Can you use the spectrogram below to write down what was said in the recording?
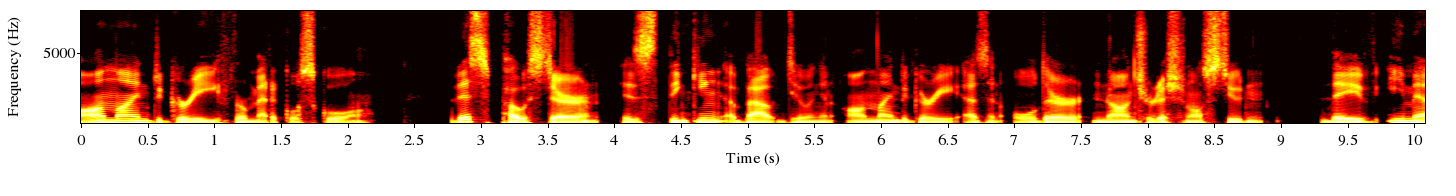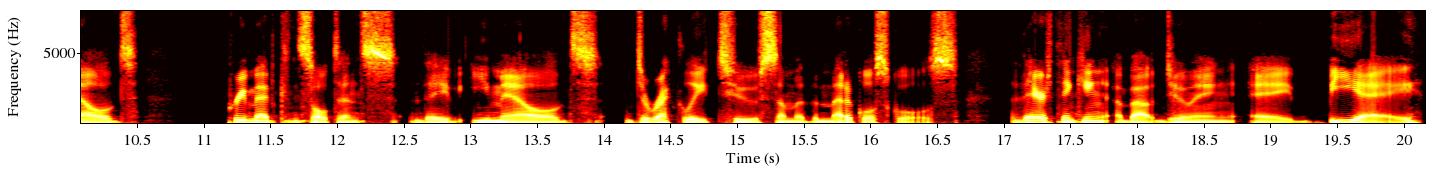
Online Degree for Medical School. This poster is thinking about doing an online degree as an older, non traditional student. They've emailed pre med consultants, they've emailed directly to some of the medical schools. They're thinking about doing a BA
